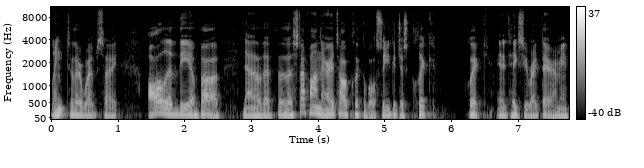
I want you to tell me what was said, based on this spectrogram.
link to their website, all of the above. Now the, the stuff on there, it's all clickable, so you could just click, click, and it takes you right there. I mean,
